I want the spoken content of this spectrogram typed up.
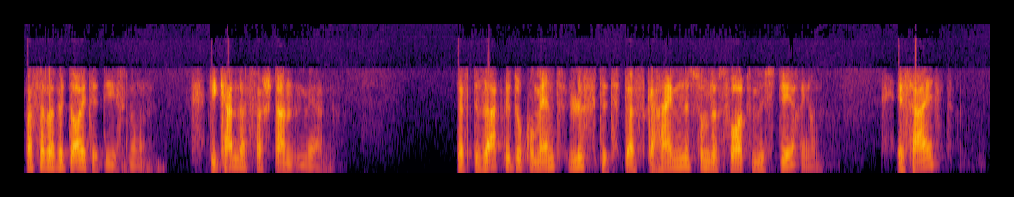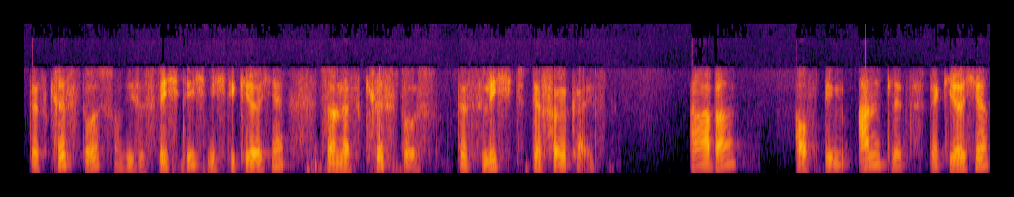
Was aber bedeutet dies nun? Wie kann das verstanden werden? Das besagte Dokument lüftet das Geheimnis um das Wort Mysterium. Es heißt, dass Christus, und dies ist wichtig, nicht die Kirche, sondern dass Christus das Licht der Völker ist. Aber auf dem Antlitz der Kirche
